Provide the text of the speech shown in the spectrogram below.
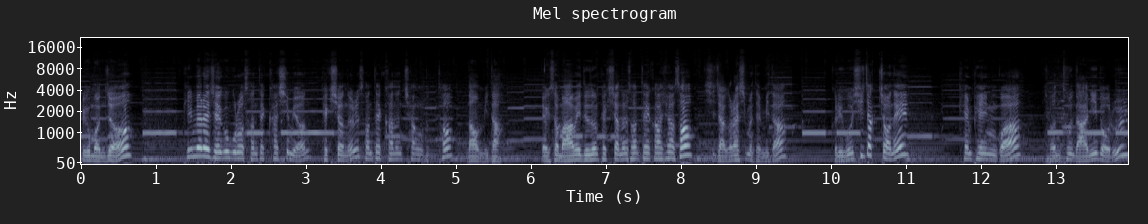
그리고 먼저 필멸의 제국으로 선택하시면 팩션을 선택하는 창부터 나옵니다. 여기서 마음에 드는 팩션을 선택하셔서 시작을 하시면 됩니다. 그리고 시작 전에 캠페인과 전투 난이도를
